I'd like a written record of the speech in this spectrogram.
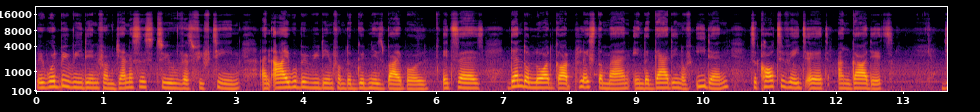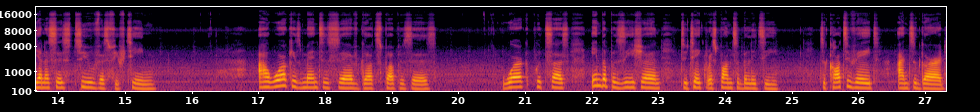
we would be reading from Genesis 2, verse 15, and I will be reading from the Good News Bible. It says, Then the Lord God placed the man in the Garden of Eden to cultivate it and guard it. Genesis 2, verse 15. Our work is meant to serve God's purposes. Work puts us in the position to take responsibility, to cultivate, and to guard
